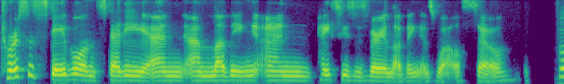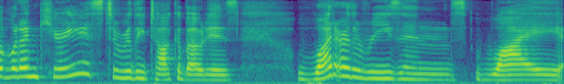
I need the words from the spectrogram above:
Taurus is stable and steady and um, loving, and Pisces is very loving as well. So, but what I'm curious to really talk about is what are the reasons why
